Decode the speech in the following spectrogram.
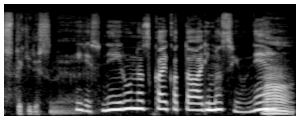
素敵ですね。いいですね。いろんな使い方ありますよね。うん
